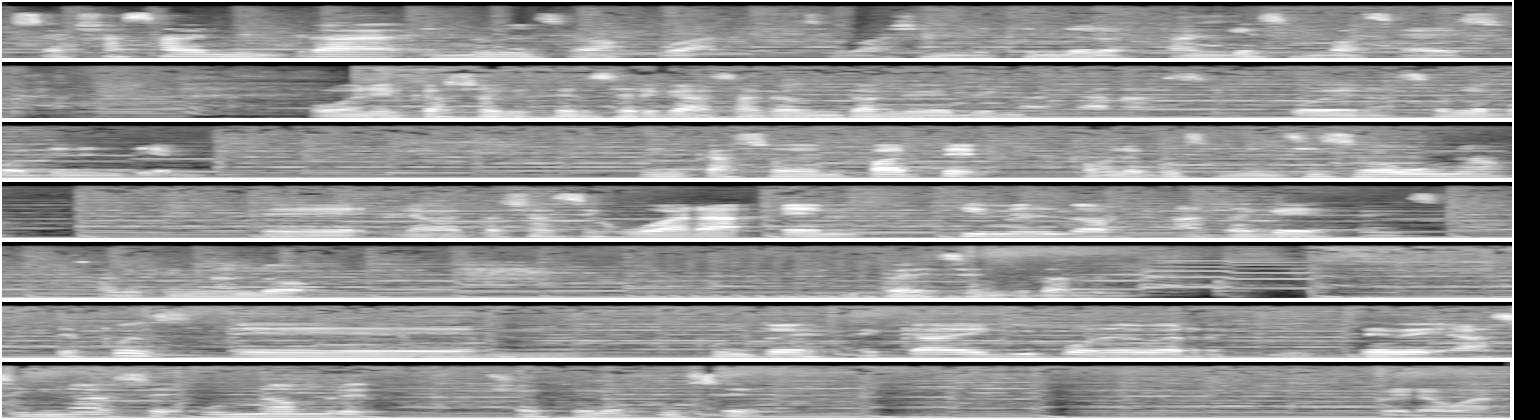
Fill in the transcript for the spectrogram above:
O sea, ya saben de entrada en dónde se va a jugar. Se vayan eligiendo los tanques en base a eso o en el caso de que estén cerca de sacar un tanque que tengan ganas, pueden hacerlo porque tienen tiempo. En caso de empate, como le puse en el inciso 1, eh, la batalla se jugará en Himmeldorf, ataque y defensa. O sea que tenganlo presente también. Después, eh, punto F, cada equipo debe, debe asignarse un nombre. Yo esto lo puse, pero bueno,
